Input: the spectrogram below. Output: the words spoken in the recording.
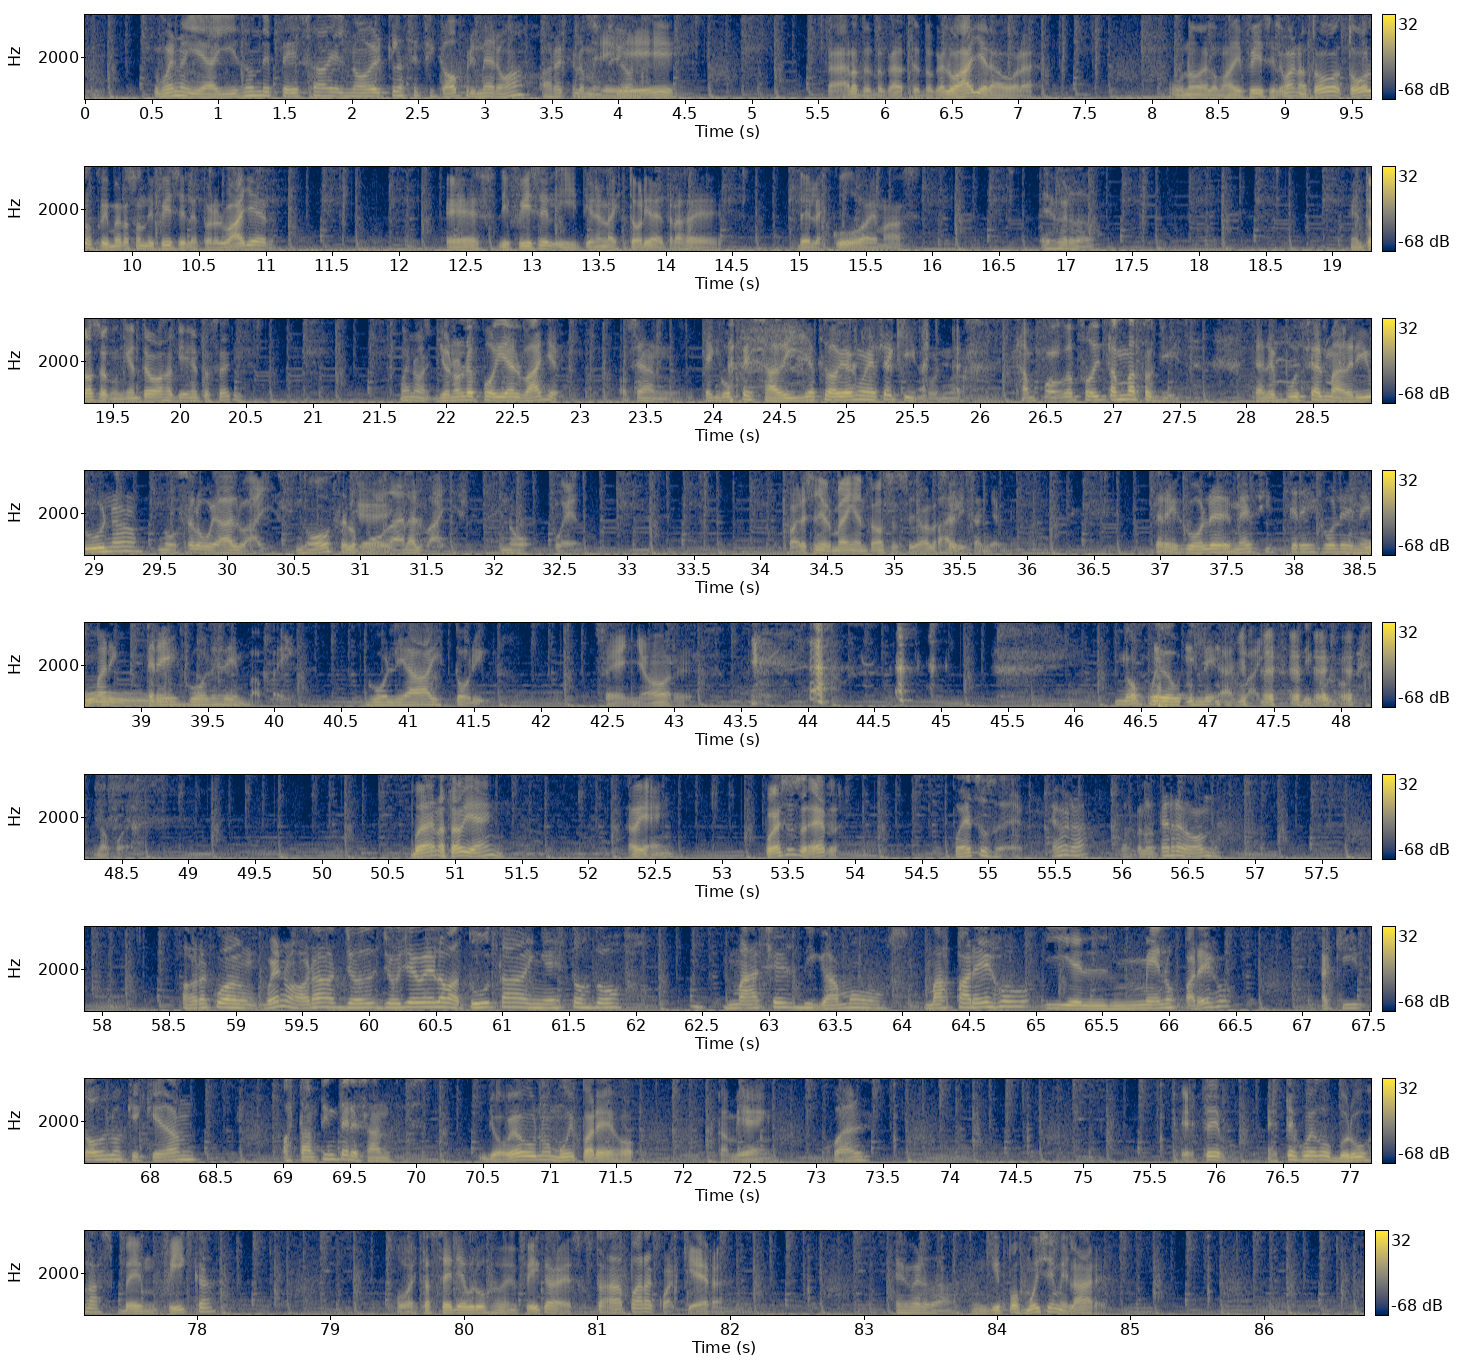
Bueno, y ahí es donde pesa el no haber clasificado primero, ¿ah? Ahora que lo menciono. Sí. Claro, te toca, te toca el Bayern ahora. Uno de los más difíciles. Bueno, todos los primeros son difíciles, pero el Bayern es difícil y tiene la historia detrás del escudo además. Es verdad. Entonces, ¿con quién te vas aquí en esta serie? Bueno, yo no le podía al Bayern. O sea, tengo pesadillas todavía con ese equipo. tampoco soy tan masoquista. Ya le puse al Madrid una, no se lo voy a dar al Bayern. No se lo puedo dar al Bayern. No puedo. Paris Saint Germain entonces se lleva la Paris serie. Saint Tres goles de Messi, tres goles de Neymar y uh. tres goles de Mbappé. Goleada histórica. Señores. no puedo irle al Bayern. no puedo. Bueno, está bien. Está bien. Puede suceder. Puede suceder, es verdad. La pelota es redonda. Ahora, bueno, ahora yo, yo llevé la batuta en estos dos matches, digamos, más parejos y el menos parejo. Aquí todos los que quedan bastante interesantes. Yo veo uno muy parejo también. ¿Cuál? Este, este juego Brujas Benfica o esta serie Brujas Benfica, eso está para cualquiera. Es verdad. Son equipos muy similares.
